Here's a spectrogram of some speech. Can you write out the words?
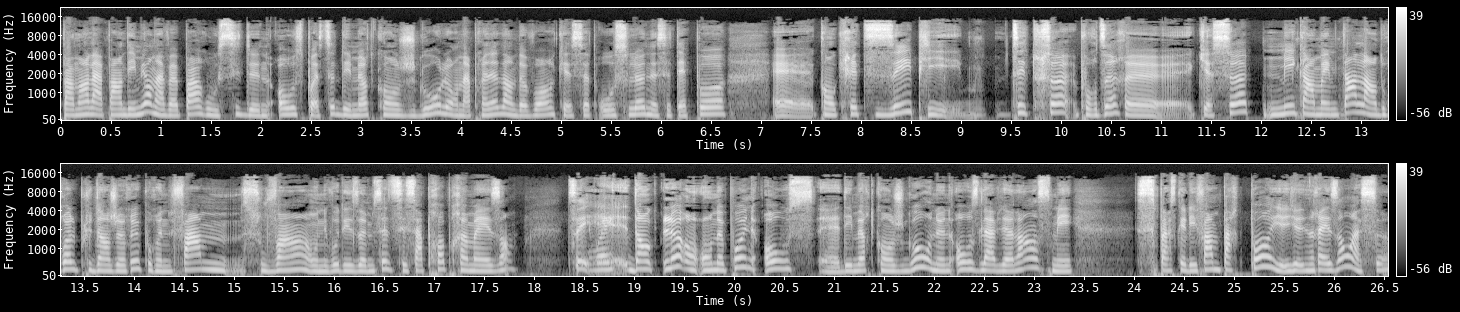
pendant la pandémie, on avait peur aussi d'une hausse possible des meurtres conjugaux. Là, on apprenait dans le devoir que cette hausse-là ne s'était pas euh, concrétiser, puis tu sais tout ça pour dire euh, que ça, mais qu'en même temps l'endroit le plus dangereux pour une femme, souvent au niveau des homicides, c'est sa propre maison. euh, Donc là, on n'a pas une hausse des meurtres conjugaux, on a une hausse de la violence, mais c'est parce que les femmes partent pas. Il y, a une raison à ça.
